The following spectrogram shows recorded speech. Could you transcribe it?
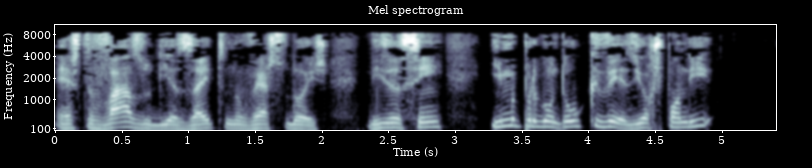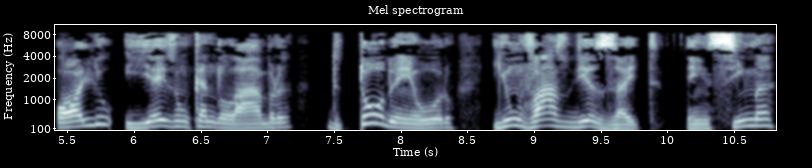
este vaso de azeite no verso 2. Diz assim, e me perguntou, o que vês? E eu respondi, olho e eis um candelabro de todo em ouro e um vaso de azeite em cima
